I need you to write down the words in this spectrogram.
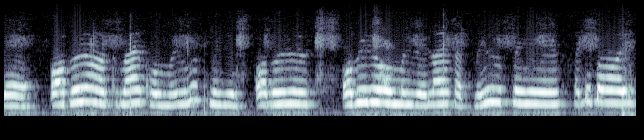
ve abone olup like olmayı unutmayın. Abone abone olmayı like atmayı unutmayın. Hadi bye.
